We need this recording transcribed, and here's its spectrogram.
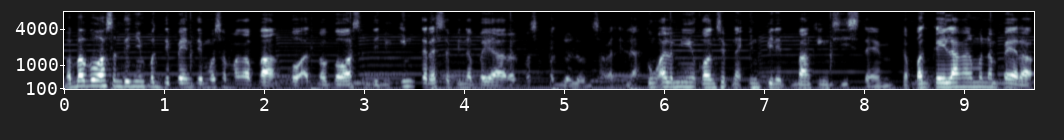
Mababawasan din yung pagdepende mo sa mga bangko at mabawasan din yung interest na binabayaran mo sa paglo-loan sa kanila. Kung niyo yung concept ng infinite banking system, kapag kailangan mo ng pera,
